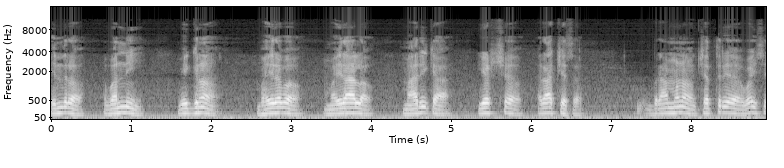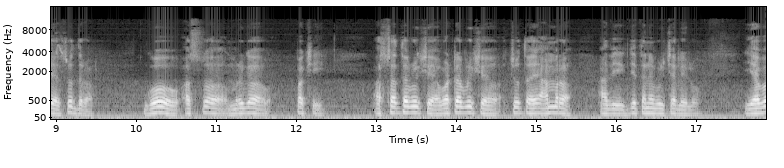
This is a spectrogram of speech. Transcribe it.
इंद्र वन्नी विघ्न, भैरव मैराल मारिका, यक्ष, राक्षस। ब्राह्मण, क्षत्रिय, वैश्य, शूद्र, गो, अश्व, मृग, पक्षी अश्वत्थ वृक्ष वट वृक्ष च्युत, आम्र आदि जितने वृक्ष ले लो। यव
